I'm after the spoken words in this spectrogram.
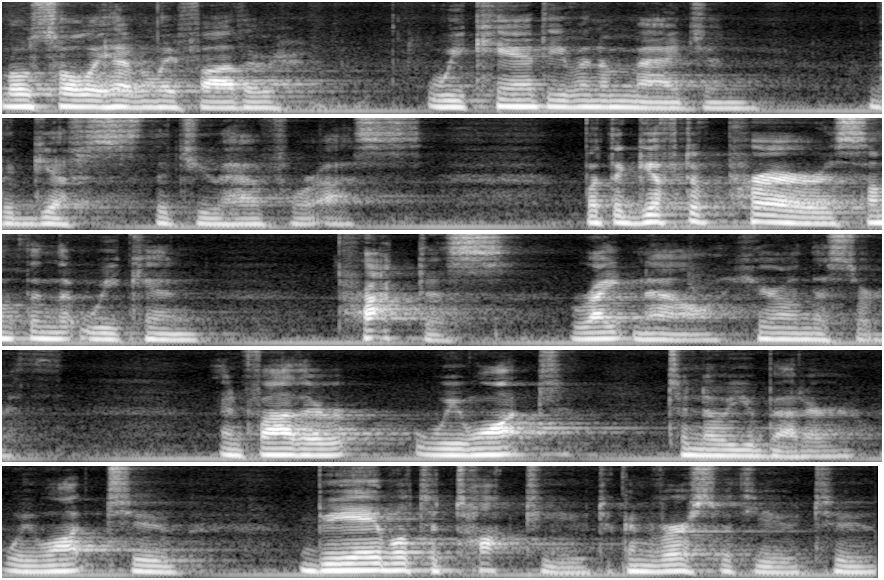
Most Holy Heavenly Father, we can't even imagine the gifts that you have for us. But the gift of prayer is something that we can practice right now here on this earth. And Father, we want to know you better. We want to be able to talk to you, to converse with you, to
